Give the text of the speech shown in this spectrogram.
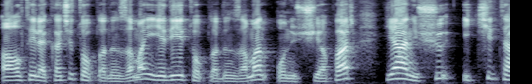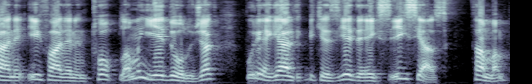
6 ile kaçı topladığın zaman 7'yi topladığın zaman 13 yapar. Yani şu iki tane ifadenin toplamı 7 olacak. Buraya geldik bir kez 7 eksi x yazdık. Tamam.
